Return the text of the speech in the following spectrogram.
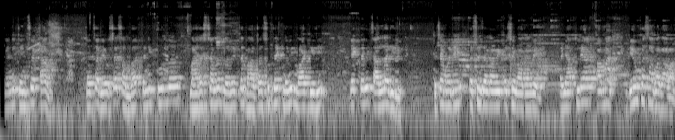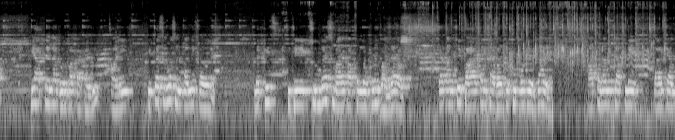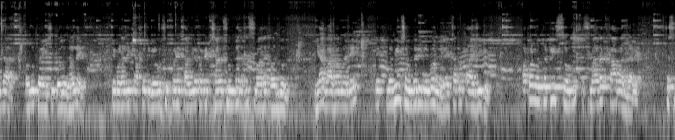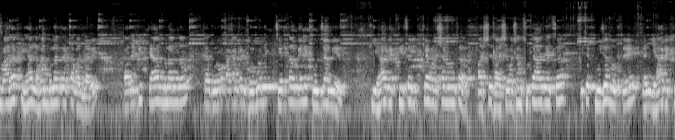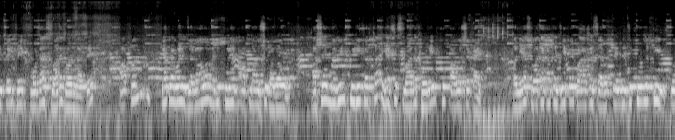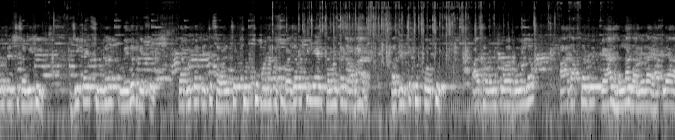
त्यांनी त्यांचं काम त्यांचा व्यवसाय सांभाळ त्यांनी पूर्ण महाराष्ट्रालाच नव्हे तर भारतात सुद्धा एक नवीन वाट दिली एक नवीन चालना दिली. त्याच्यामध्ये कसे जगावे कसे वागावे आणि आपल्या कामात देव कसा बघावा हे आपल्याला गुरुबा काकांनी आणि इतर सर्व संतांनी कळवलं नक्कीच इथे एक सुंदर स्मारक आपण लवकरच बांधणार आहोत. त्यात आमचे पहाकर साहेबांचं खूप मोठे योगदान आहे. आताच आमचे आपले लाडके आमदार अनुपयाशी बोलून झाले ते म्हणाले की आपण ते व्यवस्थितपणे चांगल्या प्रकारे छान सुंदर असं स्मारक बांधून या भागामध्ये एक नवीन सौंदर्य निर्माण होईल याचा आपण काळजी घेऊ. आपण म्हणतो की सौ स्मारक का बांधावे? तर स्मारक ह्या लहान मुलांकरता बांधावे. कारण की त्या मुलांना त्या गुरुबा काकांकडे बघून एक चेतना मिळेल एक ऊर्जा मिळेल. की ह्या व्यक्तीचं इतक्या वर्षानंतर पाचशे सहाशे वर्षांसुद्धा आज याचं इथे पूजन होते आणि ह्या व्यक्तीचं इथे एक मोठा स्मारक भरलं जाते आपण त्याप्रमाणे जगावं आणि पुढे आपलं आयुष्य बघावं. अशा नवीन पिढीकरता याचे स्मारक होणे खूप आवश्यक आहे. आणि या स्मारकाचं जे काही बाळासाहेब साहेब त्यांची पूर्ण टीम पूर्ण त्यांची समिती जी काही सुंदर मेहनत घेते त्याबद्दल त्यांचे सर्वांचे खूप खूप मनापासून माझ्या वतीने आहे. सर्वांचा आभार. त्यांचे खूप कौतुक. आज सर्वांनी तुम्हाला बोलवलं. आज आपला जो बेहाल हल्ला झालेला आहे आपल्या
